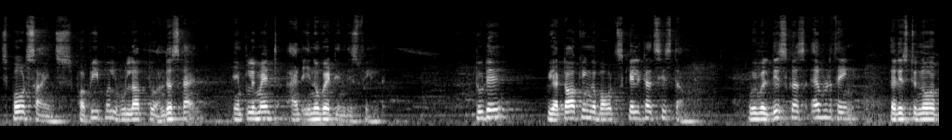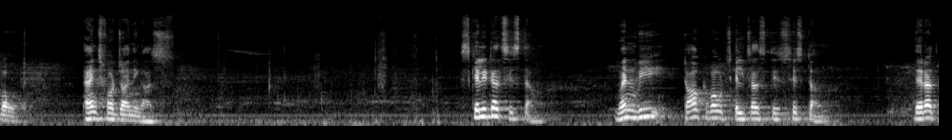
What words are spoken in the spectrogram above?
sports science for people who love to understand, implement, and innovate in this field. Today, we are talking about skeletal system. We will discuss everything there is to know about. Thanks for joining us. Skeletal system. When we talk about skeletal system, there are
